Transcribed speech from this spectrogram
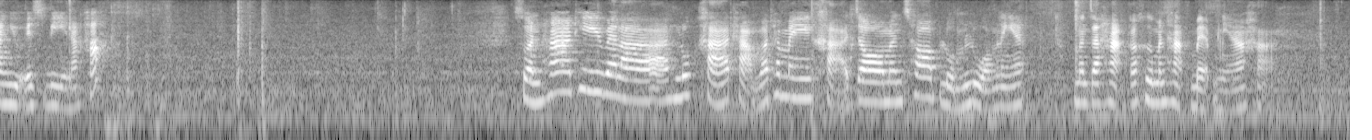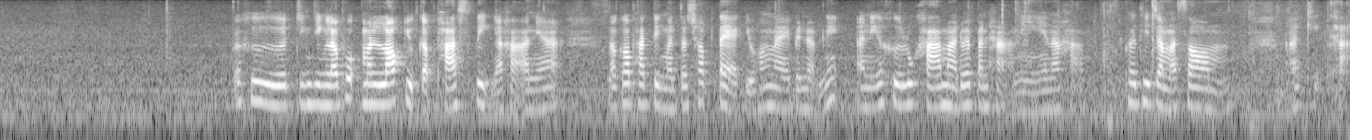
างๆ USB นะคะส่วนถ้าที่เวลาลูกค้าถามว่าทำไมขาจอมันชอบหลวมๆอะไรเงี้ย มันจะหักก็คือมันหักแบบนี้ค่ะ ก็คือจริงๆ แล้วพวกมันล็อกอยู่กับพลาสติกอะค่ะอันเนี้ยแล้วก็พลาสติกมันจะชอบแตกอยู่ข้างในเป็นแบบนี้ อันนี้ก็คือลูกค้ามาด้วยปัญหานี้นะคะ เพื่อที่จะมาซ่อมโอเคค่ะ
